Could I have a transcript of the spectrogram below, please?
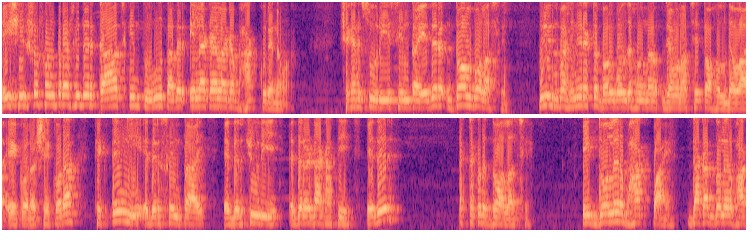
এই শীর্ষ সন্ত্রাসীদের কাজ কিন্তু তাদের এলাকা এলাকা ভাগ করে নেওয়া। সেখানে চুরি চিন্তা এদের দলবল আছে। পুলিশ বাহিনীর একটা দলবল যেমন যেমন আছে, টহল দেওয়া, এ করা, সে করা, ঠিক তেমনি এদের চিন্তায় এদের চুরি, এদের ডাকাতি, এদের একটা করে দল আছে। এই দলের ভাগ পায়, ডাকাত দলের ভাগ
